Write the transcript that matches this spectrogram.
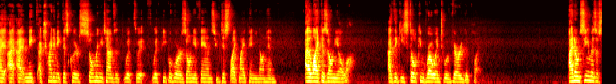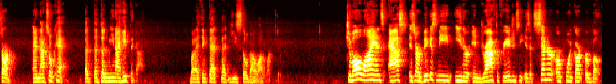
I, I, I make I try to make this clear so many times with, with, with, people who are Hezonja fans who dislike my opinion on him. I like Hezonja a lot. I think he still can grow into a very good player. I don't see him as a starter, and that's okay. That, that doesn't mean I hate the guy, but I think that, that he's still got a lot of work to do. Jamal Lyons asked, is our biggest need either in draft or free agency? Is it center or point guard or both?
